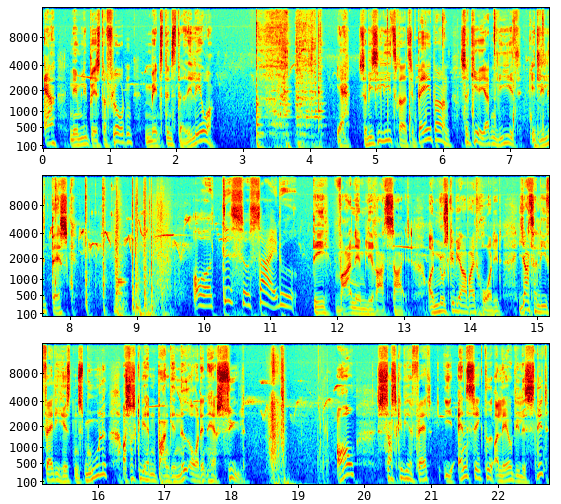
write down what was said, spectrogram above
er nemlig bedst at flå den, mens den stadig lever. Ja, så hvis I lige træder tilbage, børn, så giver jeg den lige et, et lille dask. Og det så sejt ud. Det var nemlig ret sejt. Og nu skal vi arbejde hurtigt. Jeg tager lige fat i hestens mule, og så skal vi have den banket ned over den her syl. Og så skal vi have fat i ansigtet og lave et lille snit,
